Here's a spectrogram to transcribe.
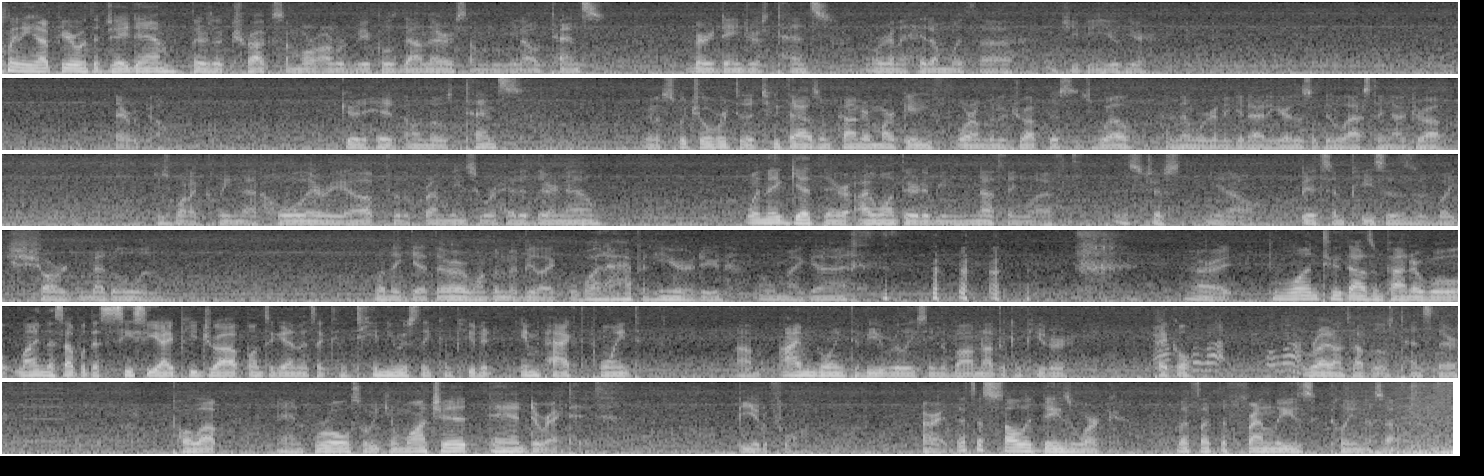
Cleaning up here with the JDAM. There's a truck, some more armored vehicles down there, some, you know, tents. Very dangerous tents. We're going to hit them with uh, a GBU here. There we go. Good hit on those tents. We're going to switch over to the 2,000 pounder Mark 84. I'm going to drop this as well, and then we're going to get out of here. This will be the last thing I drop. Just want to clean that whole area up for the friendlies who are headed there now when they get there, I want there to be nothing left. It's just, you know, bits and pieces of like shard metal and when they get there, I want them to be like, what happened here, dude? Oh my god. Alright, one 2,000 pounder. We'll line this up with a CCIP drop. Once again, that's a continuously computed impact point. Um, I'm going to be releasing the bomb, not the computer. Pickle. Pull up, pull up. Right on top of those tents there. Pull up and roll so we can watch it and direct hit. Beautiful. Alright, that's a solid day's work. Let's let the friendlies clean this up.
